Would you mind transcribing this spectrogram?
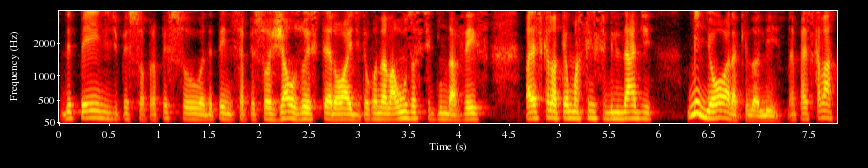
depende de pessoa para pessoa, depende se a pessoa já usou esteroide, então quando ela usa a segunda vez, parece que ela tem uma sensibilidade melhor aquilo ali. Né? Parece que ela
